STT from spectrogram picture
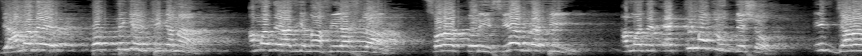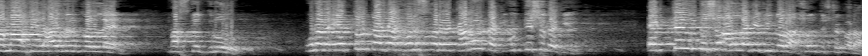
যে আমাদের প্রত্যেকের ঠিকানা, আমাদের আজকে মাহফিল আসলাম। সলাৎ করি, সিয়াম রাখি। আমাদের একটি মাত্র উদ্দেশ্য, এই যারা মাহফিল আয়োজন করলেন মাস্টার গ্রুপ, ওনারা এত টাকা খরচ করার কারণটা কি, উদ্দেশ্যটা কি? একটাই উদ্দেশ্য, আল্লাহকে কি করা? সন্তুষ্ট করা।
